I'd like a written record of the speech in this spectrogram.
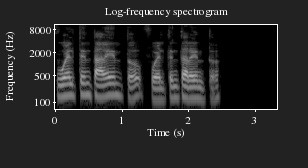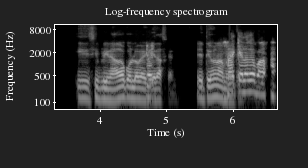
fuerte en talento, fuerte en talento y disciplinado con lo que Yo- quiere hacer. Y tiene una ¿Sabes qué es lo que pasa?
